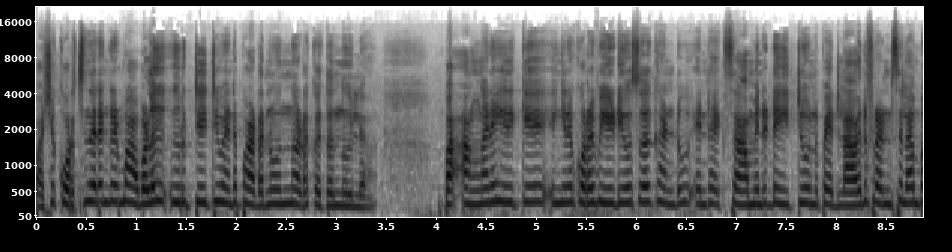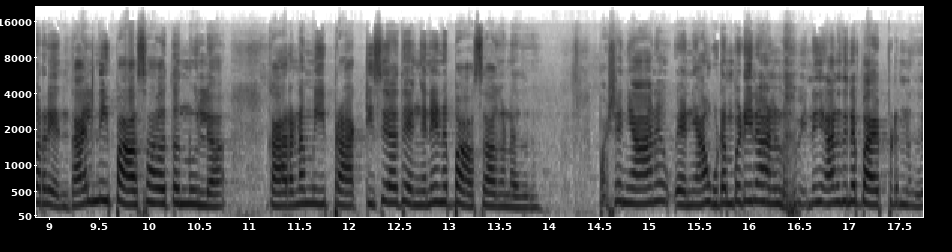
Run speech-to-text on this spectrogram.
പക്ഷെ കുറച്ച് നേരം കഴിയുമ്പോൾ അവൾ ഇറിറ്റേറ്റീവ് എന്റെ പഠനമൊന്നും നടക്കത്തൊന്നുമില്ല. അപ്പം അങ്ങനെ എനിക്ക് ഇങ്ങനെ കുറേ വീഡിയോസ് കണ്ടു. എന്റെ എക്സാമിന്റെ ഡേറ്റ് വന്നു. അപ്പോൾ എല്ലാവരും ഫ്രണ്ട്സെല്ലാം പറയും എന്തായാലും നീ പാസ്സാകത്തൊന്നുമില്ല കാരണം ഈ പ്രാക്ടീസ് ചെയ്യാതെ എങ്ങനെയാണ് പാസ്സാകണത് പക്ഷെ ഞാൻ ഞാൻ ഉടമ്പടിയിലാണല്ലോ. പിന്നെ ഞാനിതിനെ ഭയപ്പെടുന്നത്.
